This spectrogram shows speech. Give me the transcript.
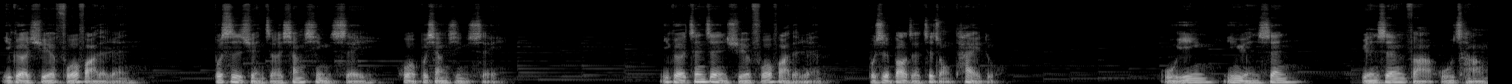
一个学佛法的人，不是选择相信谁或不相信谁。一个真正学佛法的人。不是抱着这种态度。五因因缘生，缘生法无常，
